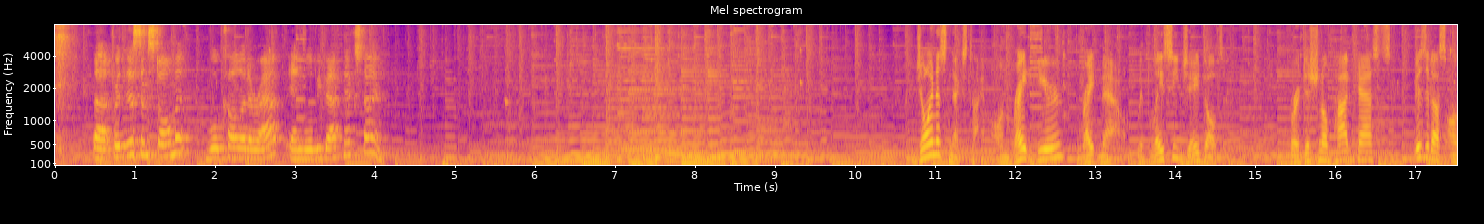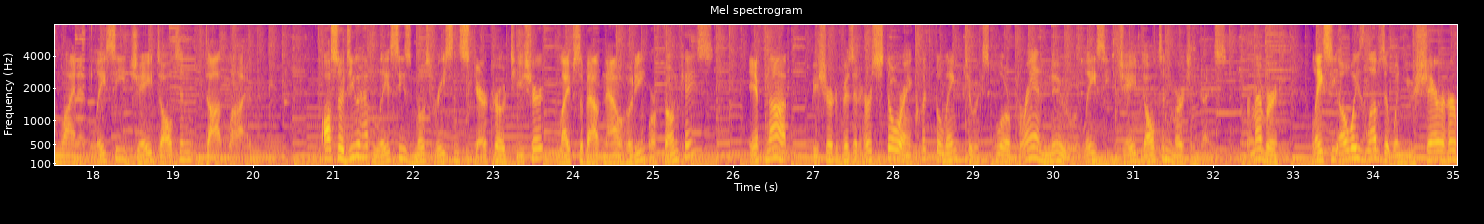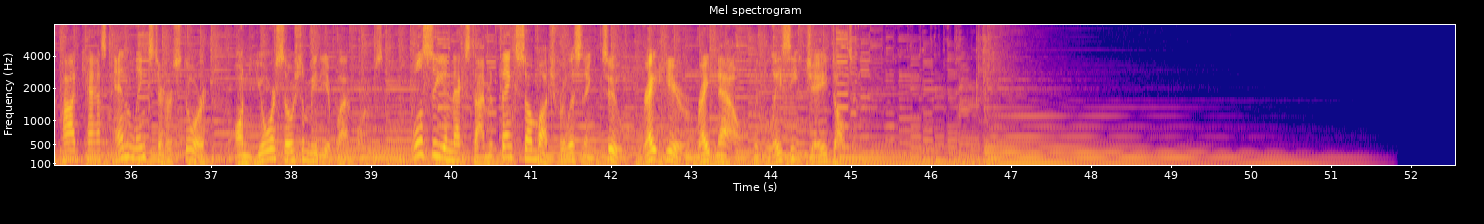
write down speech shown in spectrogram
Uh, for this installment, we'll call it a wrap, and we'll be back next time. Join us next time on Right Here, Right Now with Lacy J. Dalton. For additional podcasts, visit us online at laceyjdalton.live. Also, do you have Lacy's most recent Scarecrow t shirt, Life's About Now hoodie, or phone case? If not, be sure to visit her store and click the link to explore brand new Lacy J. Dalton merchandise. Remember, Lacy always loves it when you share her podcast and links to her store on your social media platforms. We'll see you next time, and thanks so much for listening to Right Here, Right Now with Lacy J. Dalton.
